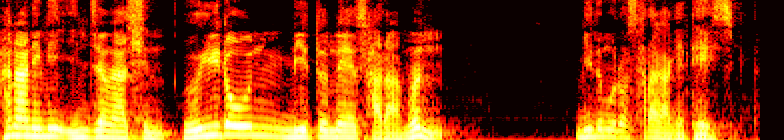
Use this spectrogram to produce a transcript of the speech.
하나님이 인정하신 의로운 믿음의 사람은 믿음으로 살아가게 되어 있습니다.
